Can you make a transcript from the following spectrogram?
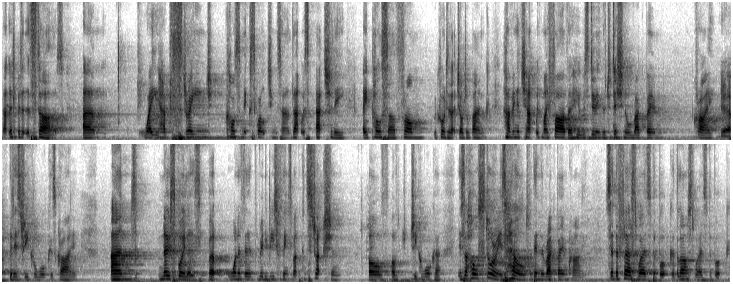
that little bit at the start, um, where you had the strange cosmic squelching sound, that was actually a pulsar from recorded at Jodrell Bank having a chat with my father, who was doing the traditional ragbone cry Yeah. that is treacle walker's cry. And no spoilers, but one of the really beautiful things about the construction of, of treacle walker is the whole story is held within the rag bone cry. So the first words of the book are the last words of the book.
